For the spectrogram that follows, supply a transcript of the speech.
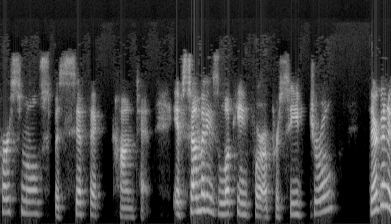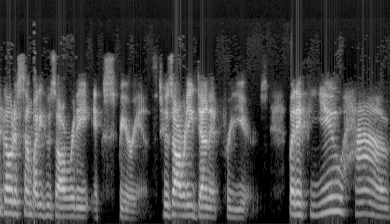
personal, specific content. If somebody's looking for a procedural, they're going to go to somebody who's already experienced, who's already done it for years. But if you have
